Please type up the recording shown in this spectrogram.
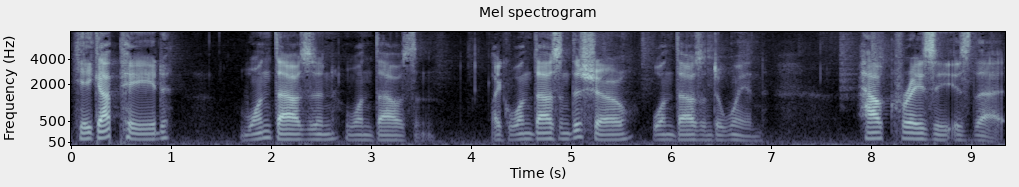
he got paid 1,000, 1,000. Like 1,000 to show, 1,000 to win. How crazy is that?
